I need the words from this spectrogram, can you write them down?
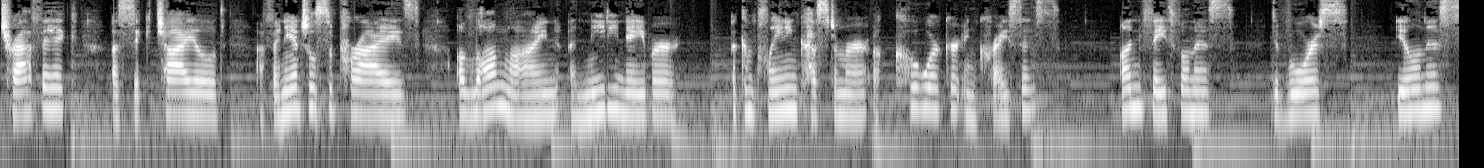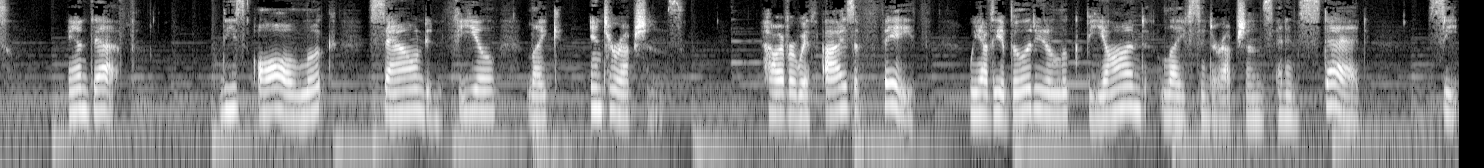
Traffic, a sick child, a financial surprise, a long line, a needy neighbor, a complaining customer, a coworker in crisis, unfaithfulness, divorce, illness, and death. These all look, sound, and feel like interruptions. However, with eyes of faith, we have the ability to look beyond life's interruptions and instead see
